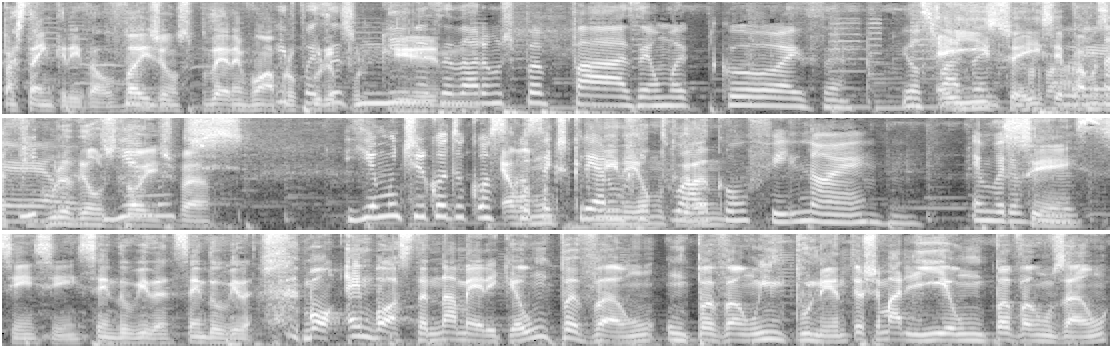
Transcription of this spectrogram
Pá, está incrível. Vejam, se puderem, vão à E depois procura as porque. meninas adoram os papás, é uma coisa. Eles É fazem isso, é isso. Epá, mas a figura deles E é dois, muito- pá. E é muito giro quando tu consegues muito criar um ritual com o filho, não é? É maravilhoso. Sim, sim, sim, sem dúvida, sem dúvida. Bom, em Boston, na América, um pavão, um pavão imponente, eu chamaria um pavãozão,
